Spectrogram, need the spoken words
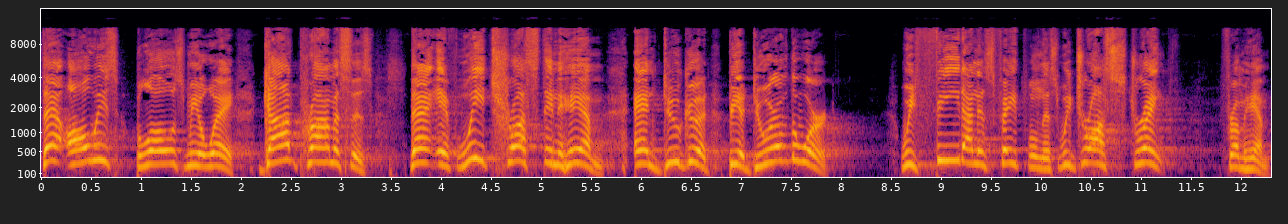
That always blows me away. God promises that if we trust in Him and do good, be a doer of the word, we feed on His faithfulness, we draw strength from Him,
